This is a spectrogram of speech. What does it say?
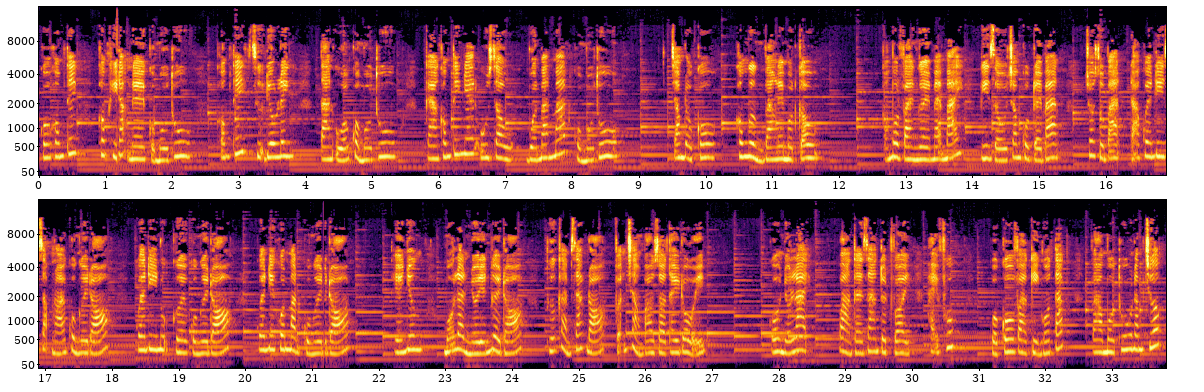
Cô không thích không khí nặng nề của mùa thu Không thích sự điêu linh, tàn úa của mùa thu Càng không thích nét u sầu, buồn man mát của mùa thu. Trong đầu cô không ngừng vang lên một câu Có một vài người mãi mãi ghi dấu trong cuộc đời bạn Cho dù bạn đã quên đi giọng nói của người đó Quên đi nụ cười của người đó Quên đi khuôn mặt của người đó. Thế nhưng, mỗi lần nhớ đến người đó, thứ cảm giác đó vẫn chẳng bao giờ thay đổi. Cô nhớ lại khoảng thời gian tuyệt vời, hạnh phúc của cô và Kỳ Ngôn Tắc vào mùa thu năm trước.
